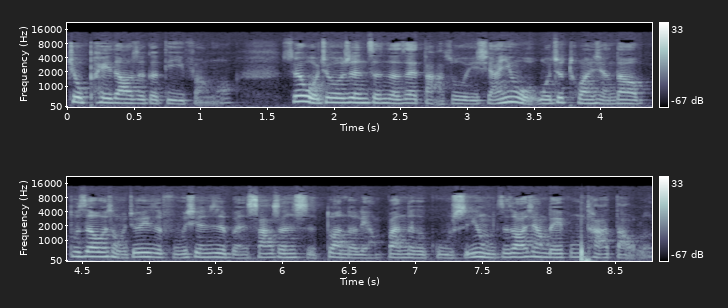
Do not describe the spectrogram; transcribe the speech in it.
就配到这个地方哦。所以我就认真的再打坐一下，因为我我就突然想到，不知道为什么就一直浮现日本杀生石断了两半那个故事，因为我们知道像雷峰塔倒了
